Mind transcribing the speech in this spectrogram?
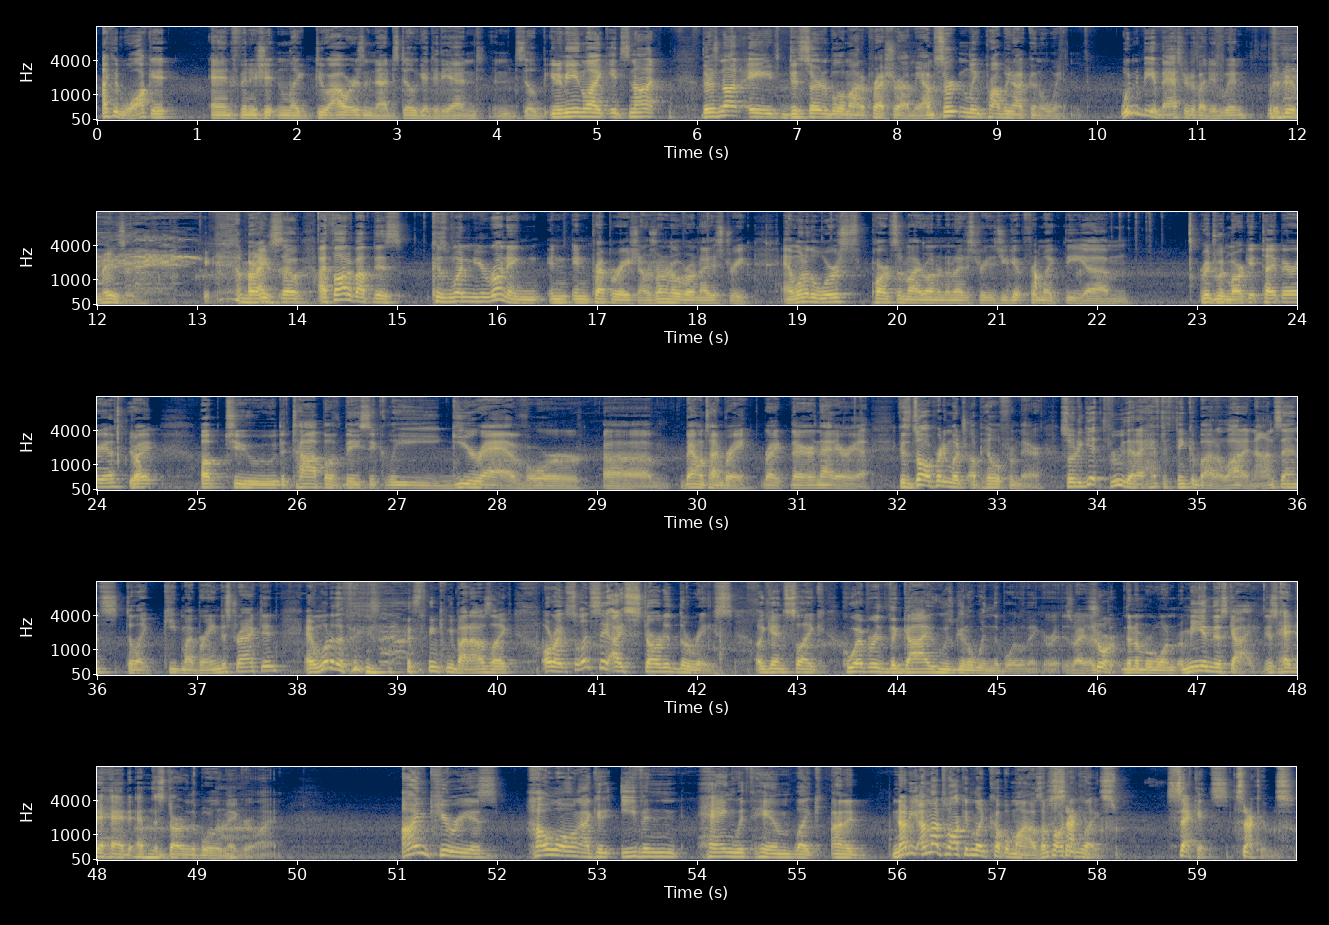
I could walk it and finish it in like two hours, and I'd still get to the end and still. Be, you know what I mean? Like it's not. There's not a discernible amount of pressure on me. I'm certainly probably not going to win. Wouldn't it be a bastard if I did win? It'd be amazing. All right, so I thought about this because when you're running in, in preparation, I was running over on Oneida Street, and one of the worst parts of my run on Oneida Street is you get from like the um, Ridgewood Market type area, right, up to the top of basically Gear Ave or um, Valentine Bray, right there in that area, because it's all pretty much uphill from there. So to get through that, I have to think about a lot of nonsense to like keep my brain distracted. And one of the things I was thinking about, I was like, all right, so let's say I started the race against like whoever the guy who's gonna win the Boilermaker is, right? Like Sure. The, the number one, me and this guy, just head to head at the start of the Boilermaker line. I'm curious how long I could even hang with him, like on a. Not, e- I'm not talking like a couple miles. I'm talking like Seconds. seconds.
